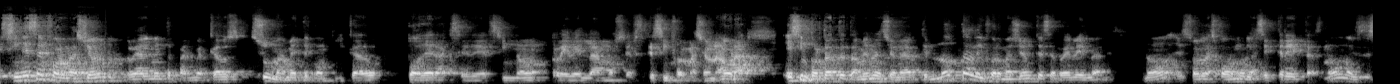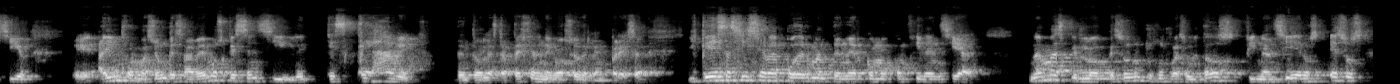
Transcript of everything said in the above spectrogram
sin esa información, realmente para el mercado es sumamente complicado poder acceder si no revelamos esa información. Ahora, es importante también mencionar que no toda la información que se revela ¿no? son las fórmulas secretas, ¿no? Es decir, eh, hay información que sabemos que es sensible, que es clave dentro de la estrategia del negocio de la empresa y que esa sí se va a poder mantener como confidencial. Nada más que lo que son sus resultados financieros, esos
